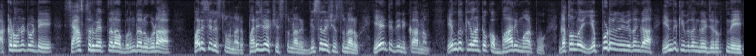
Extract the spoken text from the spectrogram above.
అక్కడ ఉన్నటువంటి శాస్త్రవేత్తల బృందాలు కూడా పరిశీలిస్తూ ఉన్నారు పర్యవేక్షిస్తున్నారు విశ్లేషిస్తున్నారు. ఏంటి దీనికి కారణం? ఎందుకు ఇలాంటి ఒక భారీ మార్పు? గతంలో ఎప్పుడు లేని విధంగా ఎందుకు ఈ విధంగా జరుగుతుంది?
